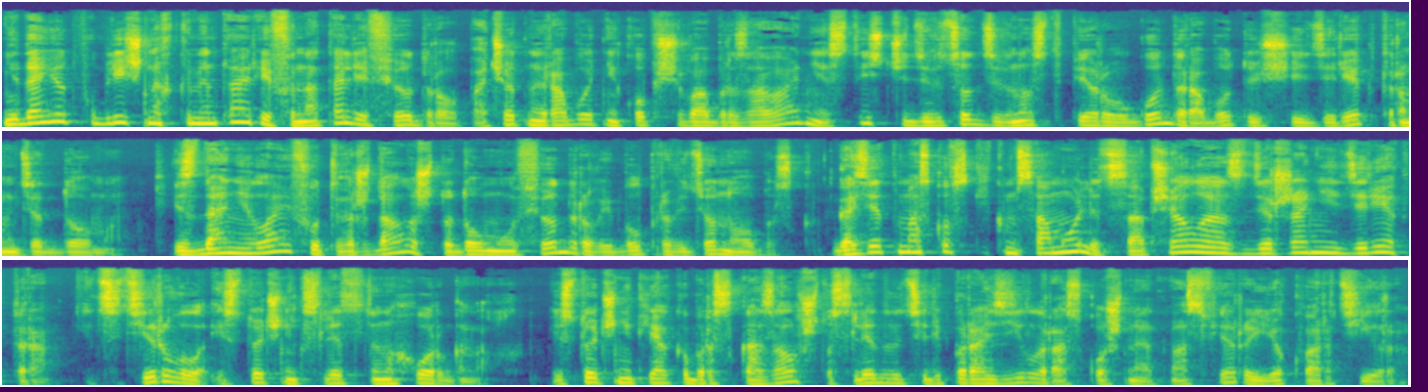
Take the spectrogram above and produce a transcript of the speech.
Не дает публичных комментариев и Наталья Федорова, почетный работник общего образования с 1991 года, работающая директором детдома. Издание «Лайф» утверждало, что дома у Федоровой был проведен обыск. Газета «Московский комсомолец» сообщала о задержании директора и цитировала источник следственных органов. Источник якобы рассказал, что следователей поразила роскошная атмосфера ее квартиры.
